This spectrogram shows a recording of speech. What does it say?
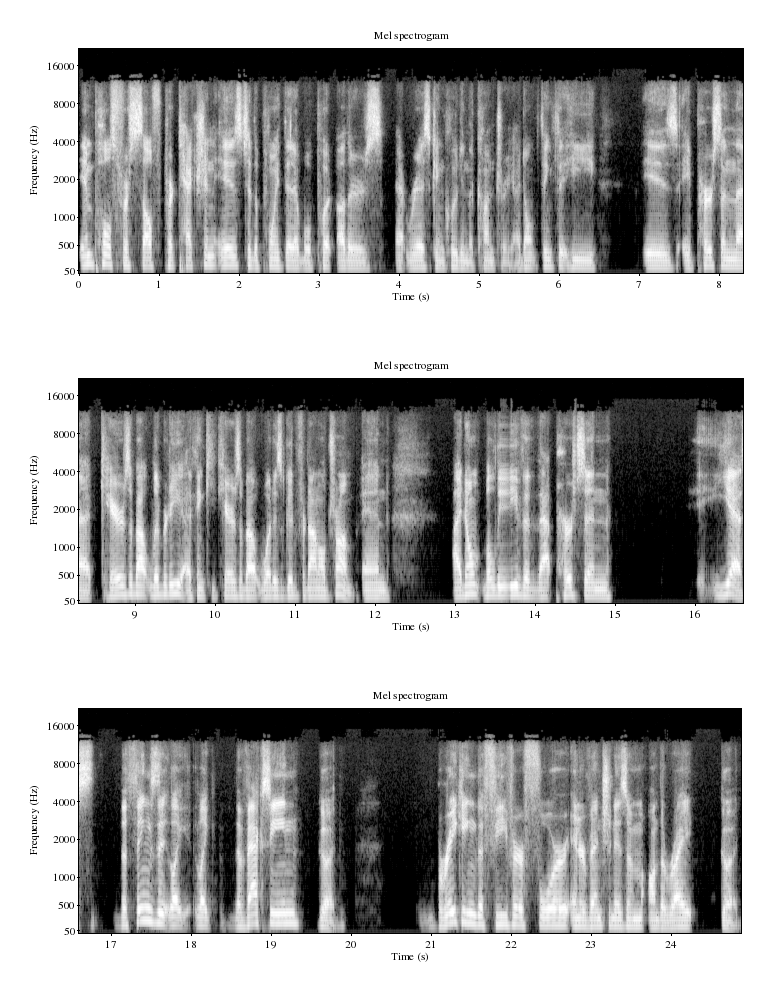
impulse for self protection is to the point that it will put others at risk, including the country. I don't think that he is a person that cares about liberty. I think he cares about what is good for Donald Trump. And I don't believe that that person, yes, the things that like, like the vaccine, good. Breaking the fever for interventionism on the right, good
